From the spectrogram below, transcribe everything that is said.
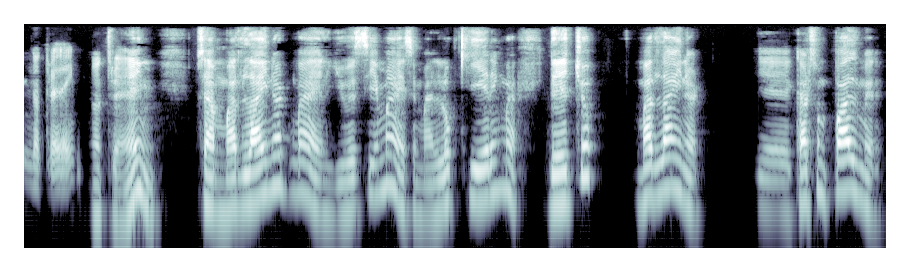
Notre Dame. Notre Dame. O sea, Matt Leinart, ma, el USC, ma, ese ma lo quieren, ma. De hecho, Matt Leinart, eh, Carson Palmer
